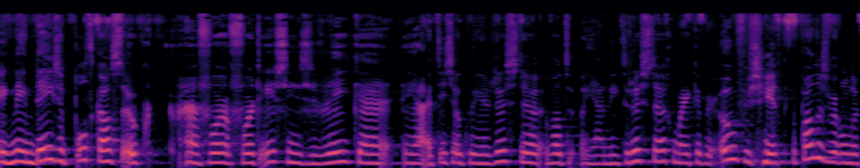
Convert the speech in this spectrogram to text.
ik neem deze podcast ook uh, voor, voor het eerst sinds weken. Ja, het is ook weer rustig. Wat, ja, niet rustig, maar ik heb weer overzicht. Ik heb alles weer onder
